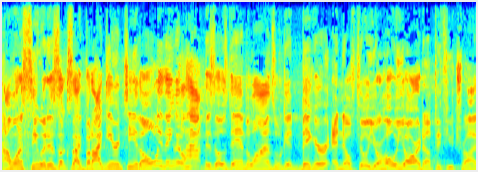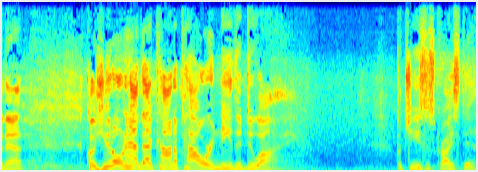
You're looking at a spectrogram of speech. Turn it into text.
I want to see what this looks like. But I guarantee you the only thing that'll happen is those dandelions will get bigger and they'll fill your whole yard up if you try that. Because you don't have that kind of power, and neither do I. But Jesus Christ did.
